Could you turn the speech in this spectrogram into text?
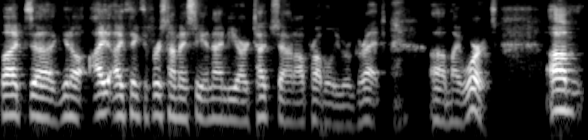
But uh, you know, I, I, think the first time I see a 90-yard touchdown, I'll probably regret uh, my words. Um,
